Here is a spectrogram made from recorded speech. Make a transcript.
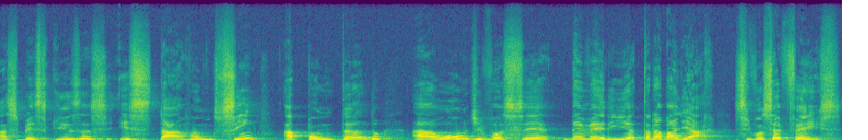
as pesquisas estavam sim apontando aonde você deveria trabalhar. Se você fez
